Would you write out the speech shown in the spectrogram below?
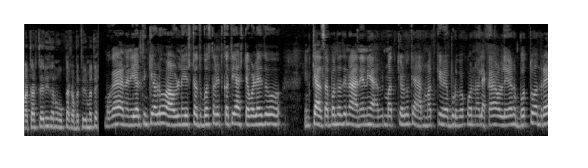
ಮಾತಾಡ್ತೀರಿ ನಾನು ಹೋಗ್ತಾ ಬರ್ತೀನಿ ಮತ್ತೆ. ಮಗ ನಾನು ಹೇಳ್ತೀನಿ ಕೇಳು ಅವಳನ್ನ ಅದು ಬಸ್ಸಲ್ಲಿ ಇಟ್ಕತಿ ಅಷ್ಟೇ ಒಳ್ಳೇದು. ಇನ್ನು ಕೆಲಸ ಬಂದದೆ ನಾನೇನು ಯಾರು ಮತ್ತೆ ಕೇಳೋಕೆ ಯಾರು ಮತ್ತೆ ಕೇಳಿ ಬಿಡ್ಬೇಕು ಅನ್ನೋ ಲೆಕ್ಕ ಅವಳು ಏನು ಬತ್ತು ಅಂದ್ರೆ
